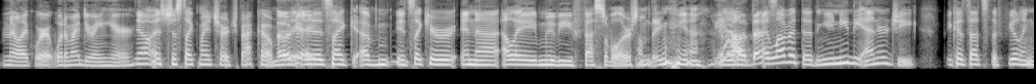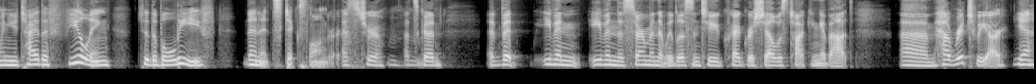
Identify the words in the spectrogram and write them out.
And they're like, Where what am I doing here? No, it's just like my church back home. Okay. It's like um, it's like you're in a LA movie festival or something. Yeah. Yeah, I love, I love it that you need the energy because that's the feeling. When you tie the feeling to the belief, then it sticks longer. That's true. That's Mhm. good. Uh, But even even the sermon that we listened to, Craig Groeschel was talking about um, how rich we are. Yeah.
